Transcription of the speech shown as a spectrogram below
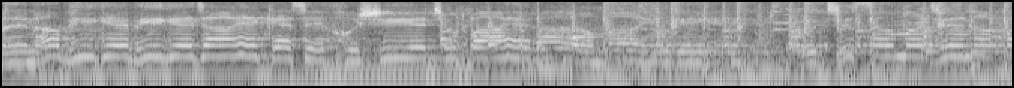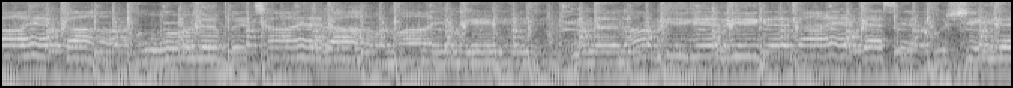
नैना भीगे भीगे जाए, कैसे खुशी छुपाए, राम आएँगे। कुछ समझ न पाए, कहा फूल बिछाए, राम आएँगे। नैना भीगे भीगे जाए कैसे खुशी ये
